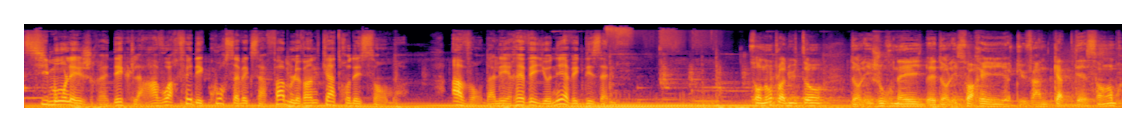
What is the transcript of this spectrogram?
Simon Légeret déclare avoir fait des courses avec sa femme le 24 décembre, avant d'aller réveillonner avec des amis. Son emploi du temps dans les journées et dans les soirées du 24 décembre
